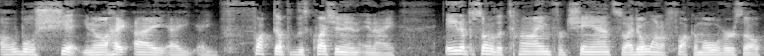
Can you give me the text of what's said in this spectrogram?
oh well, shit. You know, I I I, I fucked up this question and, and I ate up some of the time for chance, so I don't want to fuck him over. So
